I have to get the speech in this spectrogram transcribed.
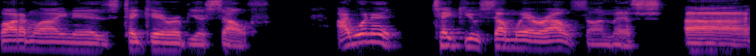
bottom line is take care of yourself. I want to take you somewhere else on this. Uh,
